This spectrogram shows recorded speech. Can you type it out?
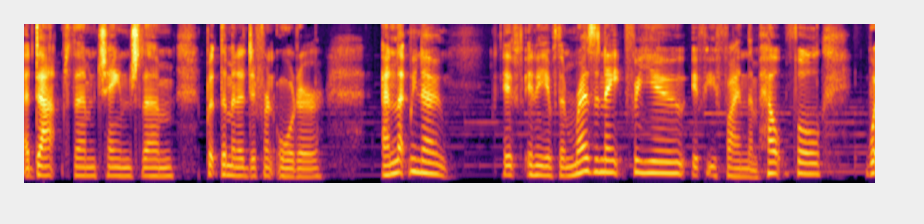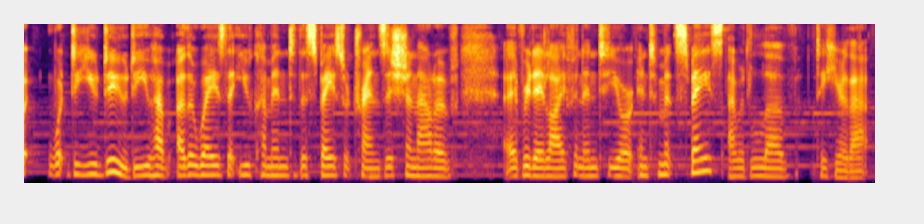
adapt them, change them, put them in a different order, and let me know if any of them resonate for you, if you find them helpful. What what do you do? Do you have other ways that you come into the space or transition out of everyday life and into your intimate space? I would love to hear that.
